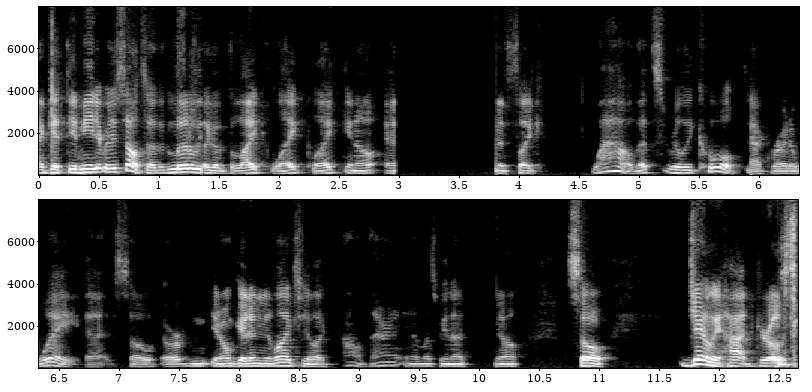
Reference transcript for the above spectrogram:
I get the immediate results. I literally like, like, like, you know, and it's like, wow, that's really cool. Back right away. Uh, so, or you don't get any likes. You're like, oh, darn it, you know, must be not, you know. So, generally, hot girls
